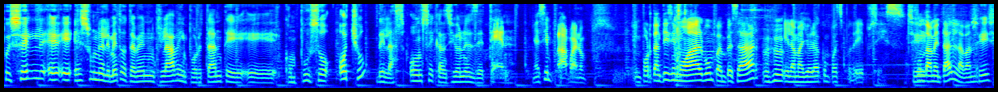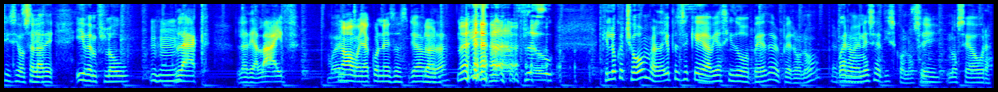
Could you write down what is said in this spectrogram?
Pues él eh, eh, es un elemento también clave, importante. eh, compuso 8 de las 11 canciones de Ten. Es imp- ah, bueno, pues, importantísimo álbum para empezar. Y la mayoría compuesta, pues, pues, sí, es Sí. fundamental en la banda. Sí, sí, sí. O sea, Sí. la de Even Flow. Black, la de Alive. Bueno, No, ya con esas. ya, claro. ¿verdad? Even Flow. Qué locochón, ¿verdad? Yo pensé que había sido Better, pero no. Pero bueno, no. en ese disco, no sé. Sí. No sé ahora.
